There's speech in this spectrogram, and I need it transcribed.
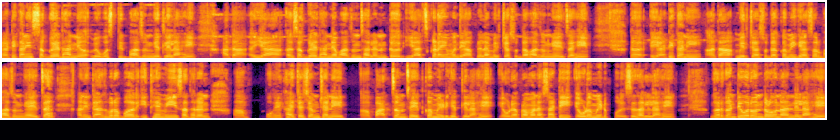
या ठिकाणी सगळे धान्य व्यवस्थित भाजून घेतलेलं आहे. आता या सगळे धान्य भाजून झाल्यानंतर याच कढाईमध्ये आपल्याला मिरच्यासुद्धा भाजून घ्यायचं आहे. तर या ठिकाणी आता मिरच्यासुद्धा कमी गॅसवर भाजून घ्यायचं आहे. आणि त्याचबरोबर इथे मी साधारण पोहे खायच्या चमच्याने पाच चमचे इतकं मीठ घेतलेलं आहे. एवढ्या प्रमाणासाठी एवढं मीठ पुरेसे झालेलं आहे. घरघंटीवरून दळून आणलेलं आहे.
